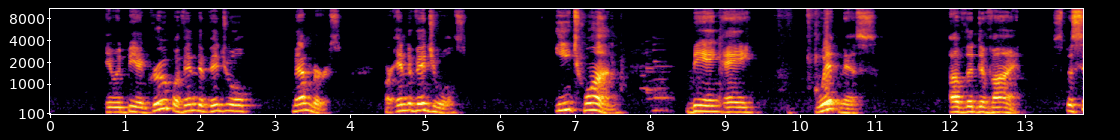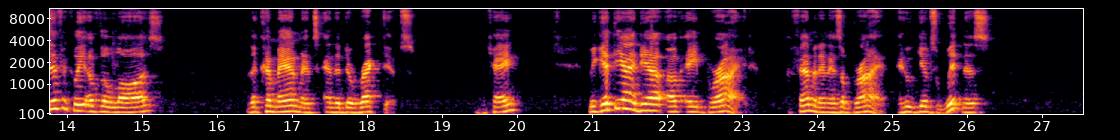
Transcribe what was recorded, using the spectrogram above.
It would be a group of individual members or individuals, each one being a witness of the divine, specifically of the laws, the commandments, and the directives. Okay? We get the idea of a bride feminine as a bride who gives witness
